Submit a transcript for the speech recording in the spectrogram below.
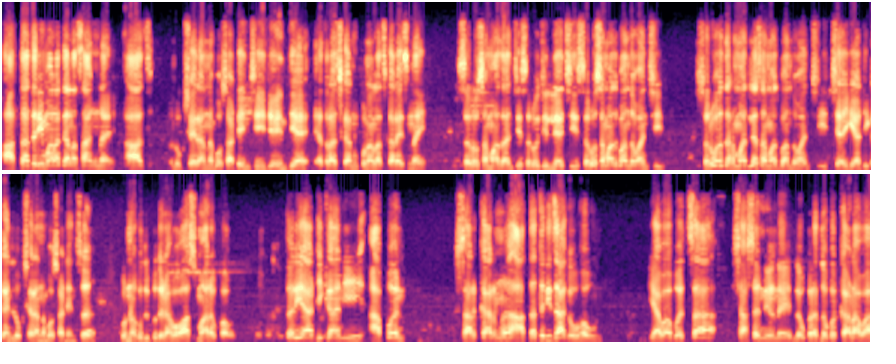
आता तरी मला त्यांना सांगणं आहे आज लोकशाही अण्णाभाऊ साठेंची जयंती आहे यात राजकारण कुणालाच करायचं नाही. सर्व समाजांची सर्व जिल्ह्याची सर्व समाज बांधवांची सर्व धर्मातल्या समाज बांधवांची इच्छा आहे की या ठिकाणी लोकशाही अण्णाभाऊ साठेंचं पूर्णाकृती पुतळा व्हावा स्मारक व्हावं. तर या ठिकाणी आपण सरकारनं आता तरी जागा व्हावून याबाबतचा शासन निर्णय लवकरात लवकर काढावा.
